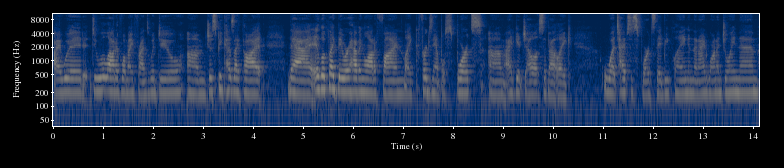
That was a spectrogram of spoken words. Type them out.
I would do a lot of what my friends would do um, just because I thought that it looked like they were having a lot of fun. Like, for example, sports. Um, I'd get jealous about like what types of sports they'd be playing, and then I'd want to join them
